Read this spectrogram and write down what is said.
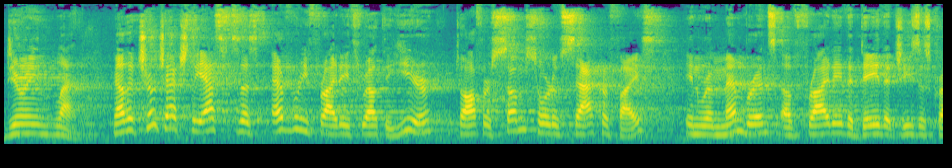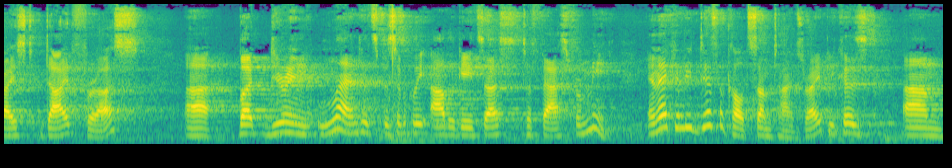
during Lent. Now, the church actually asks us every Friday throughout the year to offer some sort of sacrifice in remembrance of Friday, the day that Jesus Christ died for us. Uh, but during Lent, it specifically obligates us to fast from meat. And that can be difficult sometimes, right? Because um,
